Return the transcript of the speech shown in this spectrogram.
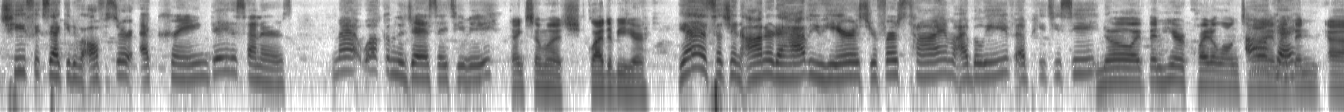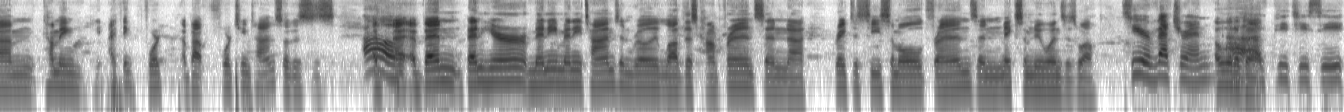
Chief Executive Officer at Crane Data Centers. Matt, welcome to JSA TV. Thanks so much. Glad to be here. Yeah, it's such an honor to have you here. It's your first time, I believe, at PTC. No, I've been here quite a long Oh, time. okay. I've been um, coming, I think, for about 14 times. So this is, Oh, I've, I've been been here many, many times, and really love this conference. And uh, great to see some old friends and make some new ones as well. so you're a veteran A little uh, bit. of PTC,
